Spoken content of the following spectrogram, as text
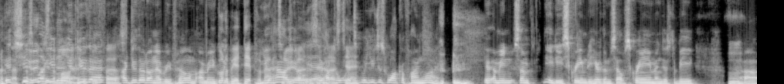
it's just Who well, you, do- you do of a good that. first? I do that on every film. I mean, You've got to be a diplomat. You have to- to. uh, you have first, to. yeah. Well, you just walk a fine line. I mean, some ADs scream to hear themselves scream, and just to be Hmm. uh,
